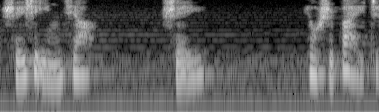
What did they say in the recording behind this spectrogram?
谁是赢家，谁又是败者？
